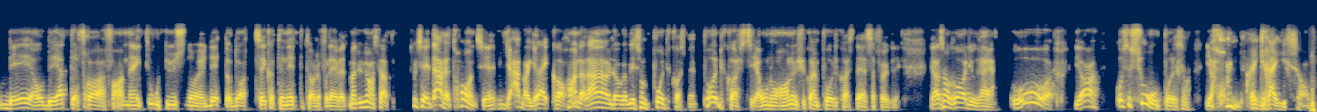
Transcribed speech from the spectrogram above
BA og BT fra faen meg 2000 og ditt og datt. Sikkert til 90-tallet, for det vet. Men uansett. se, Der er Trond sin jævla grei kar. Han der, der lager vi sånn podkast med. Podkast, sier hun. Hun aner jo ikke hva en podkast er, selvfølgelig. Ja, sånn radiogreie. Å, ja. Og så så hun på liksom Ja, han er grei, sa hun.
